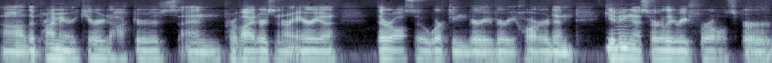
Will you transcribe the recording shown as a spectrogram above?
uh, the primary care doctors and providers in our area, they're also working very, very hard and giving yeah. us early referrals for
